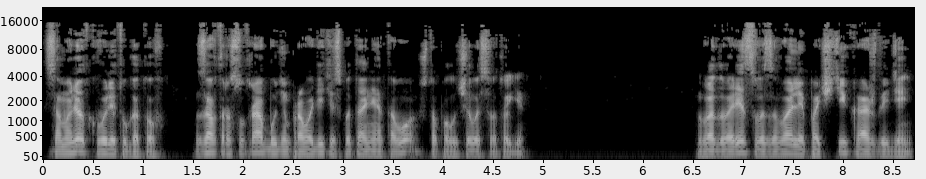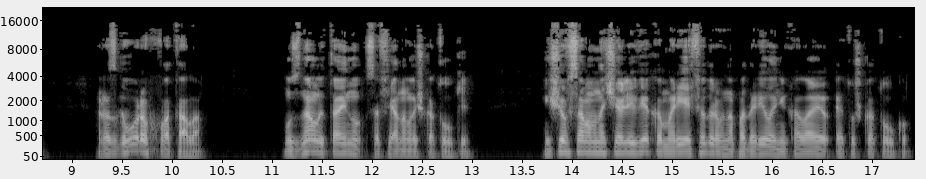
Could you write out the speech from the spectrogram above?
Самолет к вылету готов. Завтра с утра будем проводить испытания того, что получилось в итоге. Во дворец вызывали почти каждый день. Разговоров хватало. Узнал и тайну Софьяновой шкатулки. Еще в самом начале века Мария Федоровна подарила Николаю эту шкатулку.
